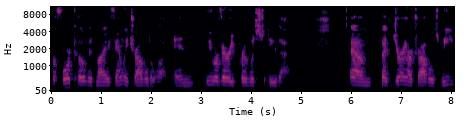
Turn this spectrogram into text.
before COVID, my family traveled a lot, and we were very privileged to do that. Um, but during our travels, we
